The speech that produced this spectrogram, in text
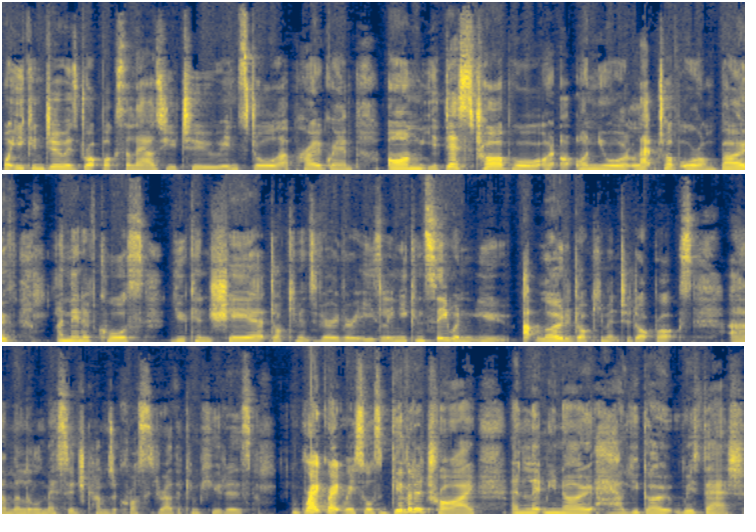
What you can do is Dropbox allows you to install a program on your desktop or on your laptop or on both. And then, of course, you can share documents very, very easily. And you can see when you upload a document to Dropbox, um, a little message comes across your other computers Great, great resource. Give it a try and let me know how you go with that.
